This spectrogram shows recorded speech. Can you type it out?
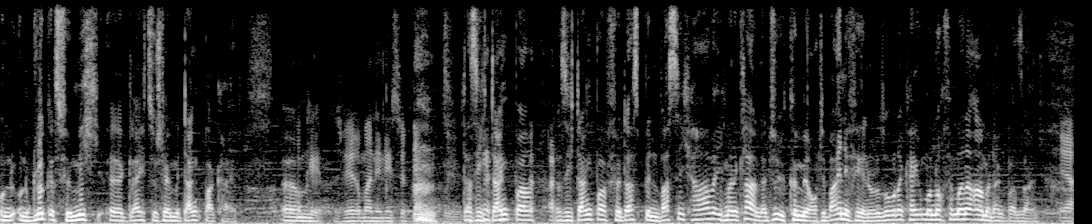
und, und Glück ist für mich äh, gleichzustellen mit Dankbarkeit. Ähm, okay, das wäre meine nächste Frage. dass, ich dankbar, dass ich dankbar für das bin, was ich habe. Ich meine, klar, natürlich können mir auch die Beine fehlen oder so, aber dann kann ich immer noch für meine Arme dankbar sein. Ja.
